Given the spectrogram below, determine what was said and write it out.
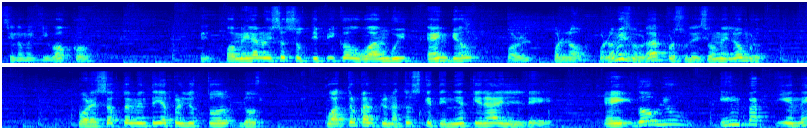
si no me equivoco. eh, Omega no hizo su típico One with Angel por, por lo, por lo mismo, ¿verdad? Por su lesión en el hombro. Por eso actualmente ya perdió todos los cuatro campeonatos que tenía, que era el de AEW, Impact, TNA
